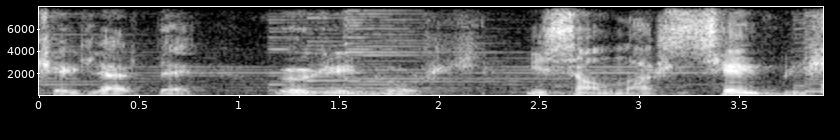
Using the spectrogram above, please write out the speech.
şeylerde öğreniyoruz. İnsanlar sevmiş,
